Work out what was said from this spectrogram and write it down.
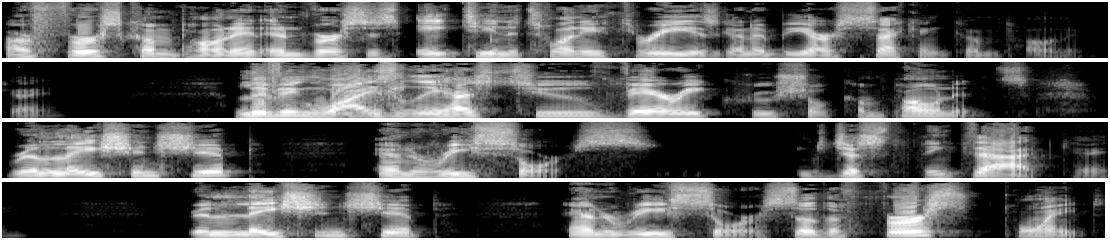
Our first component, and verses 18 to 23 is going to be our second component. Okay. Living wisely has two very crucial components relationship and resource. Just think that, okay? Relationship and resource. So the first point,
